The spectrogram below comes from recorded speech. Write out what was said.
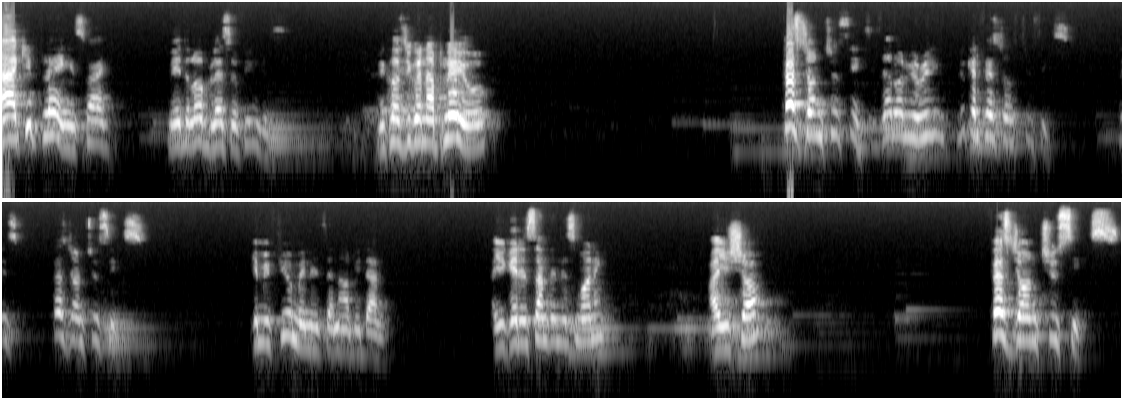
Now I keep playing, it's fine. May the Lord bless your fingers. Because you're gonna play, oh. First John 2 6. Is that what we're reading? Look at First John 2 6. Please. First John 2 6. Give me a few minutes and I'll be done. Are you getting something this morning? Are you sure? First John 2 6.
